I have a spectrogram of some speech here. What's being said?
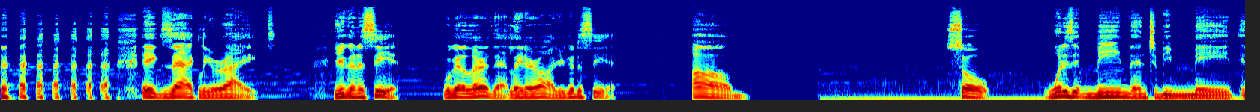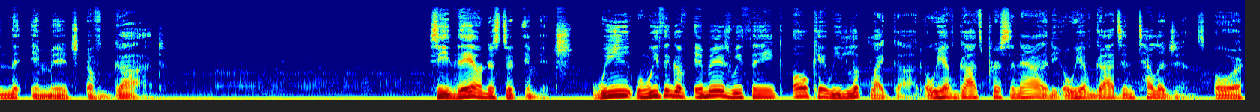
exactly right. You're going to see it. We're going to learn that later on. You're going to see it. Um, so, what does it mean then to be made in the image of God? See, they understood image. We, when we think of image, we think, okay, we look like God, or we have God's personality, or we have God's intelligence, or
